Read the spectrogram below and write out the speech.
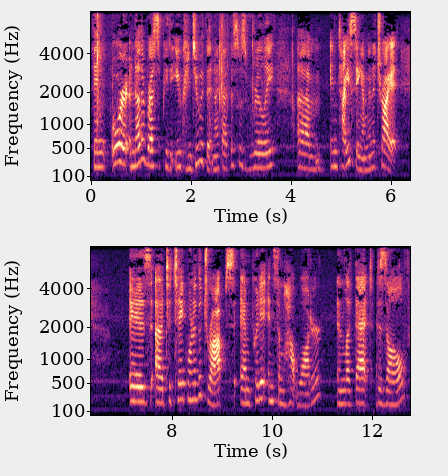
then, or another recipe that you can do with it, and I thought this was really um, enticing. I'm going to try it is uh, to take one of the drops and put it in some hot water and let that dissolve.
